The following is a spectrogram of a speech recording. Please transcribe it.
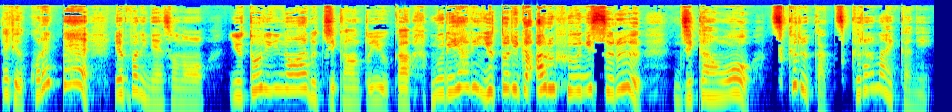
だけどこれって、やっぱりね、その、ゆとりのある時間というか、無理やりゆとりがある風にする時間を作るか作らないかに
